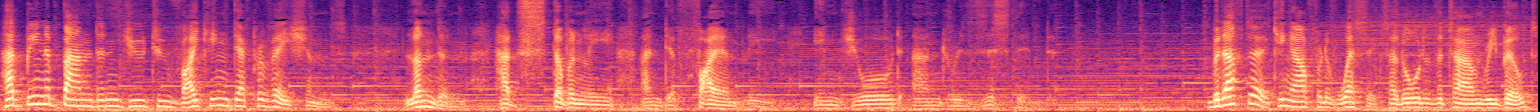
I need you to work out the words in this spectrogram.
had been abandoned due to Viking deprivations, London had stubbornly and defiantly endured and resisted. But after King Alfred of Wessex had ordered the town rebuilt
